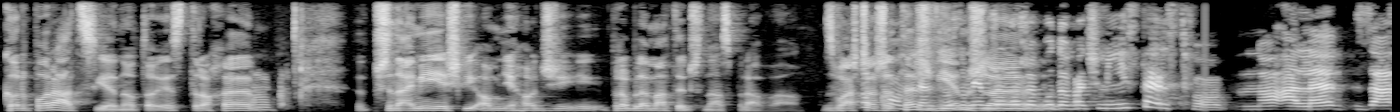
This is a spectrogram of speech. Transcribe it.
korporacje. No to jest trochę. Tak przynajmniej jeśli o mnie chodzi, problematyczna sprawa. Zwłaszcza, no, że też wiem, rozumiem, że... że może budować ministerstwo, no ale za,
